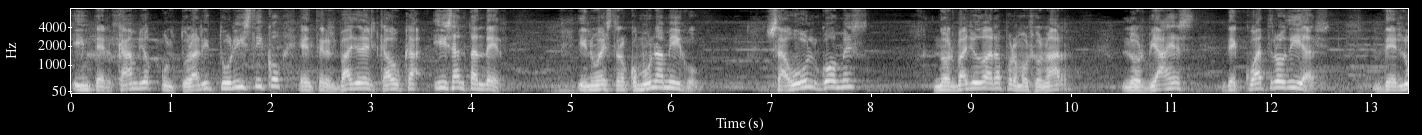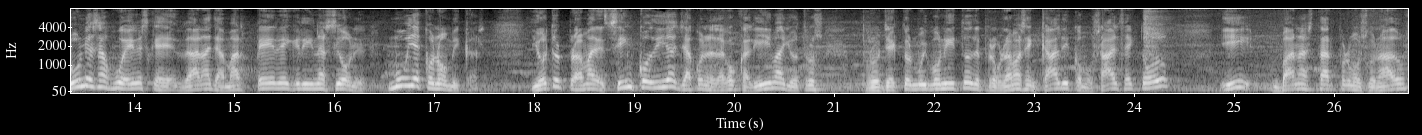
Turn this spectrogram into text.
Intercambio Cultural y Turístico entre el Valle del Cauca y Santander. Y nuestro común amigo, Saúl Gómez, nos va a ayudar a promocionar los viajes de cuatro días, de lunes a jueves, que van a llamar peregrinaciones, muy económicas y otro programa de cinco días ya con el lago Calima y otros proyectos muy bonitos de programas en Cali como salsa y todo. Y van a estar promocionados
